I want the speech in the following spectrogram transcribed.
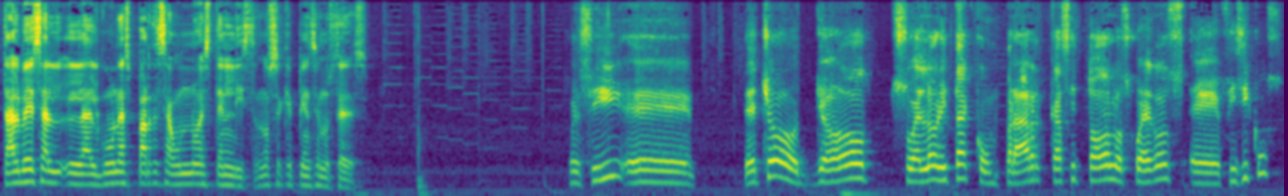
tal vez algunas partes aún no estén listas. No sé qué piensen ustedes. Pues sí, eh, de hecho yo suelo ahorita comprar casi todos los juegos eh, físicos,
